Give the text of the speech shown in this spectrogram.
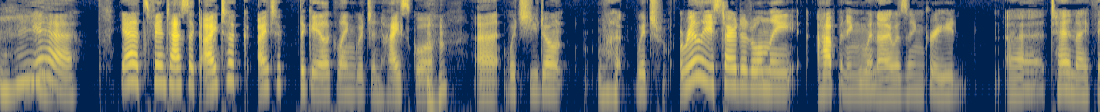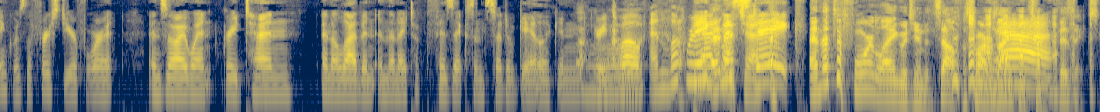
yeah, yeah, it's fantastic. I took I took the Gaelic language in high school, Mm-hmm. Uh, which you don't, which really started only happening when I was in grade uh, ten. I think was the first year for it, and so I went grade ten and 11, and then I took physics instead of Gaelic in grade Oh, 12. and look where Big that got ya. mistake. And that's a foreign language in itself, as far as I'm Yeah. concerned, physics.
